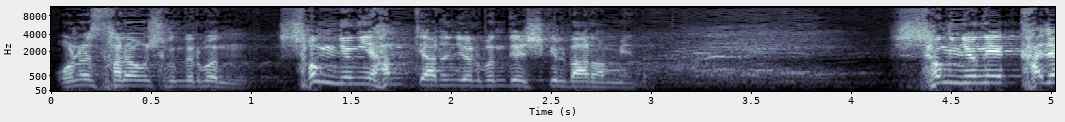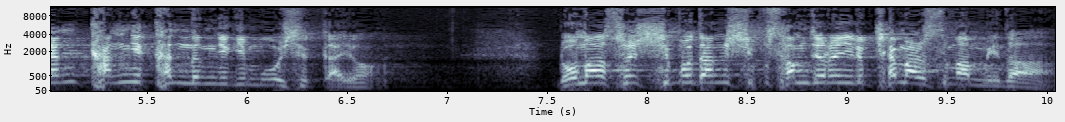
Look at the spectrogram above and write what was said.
오늘 사랑하는 성도 여러분, 성령이 함께하는 여러분 되시길 바랍니다. 성령의 가장 강력한 능력이 무엇일까요? 로마서 15장 13절은 이렇게 말씀합니다.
